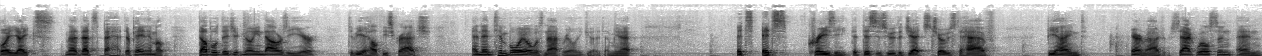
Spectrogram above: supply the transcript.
boy, yikes. That, that's bad. They're paying him a double digit million dollars a year to be a healthy scratch. And then Tim Boyle was not really good. I mean, it's, it's crazy that this is who the Jets chose to have behind Aaron Rodgers Zach Wilson and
